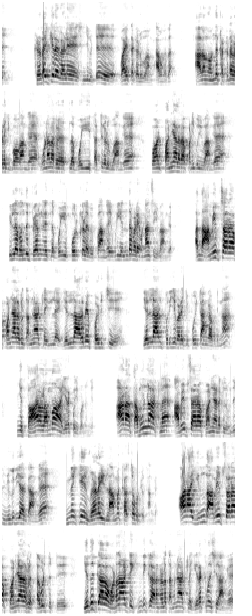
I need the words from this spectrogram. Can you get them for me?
கிடைக்கிற வேலையை செஞ்சுக்கிட்டு வயத்தை கழுவுவாங்க. அவங்க தான். அவங்க வந்து கட்டட வேலைக்கு போவாங்க உணவகத்தில் போய் தட்டு கழுவுவாங்க பணியாளராக பணிபுரிவாங்க இல்லை வந்து பேருந்து நிலையத்தில் போய் பொருட்களை விற்பாங்க இப்படி எந்த வேலை வேணாலும் செய்வாங்க. அந்த அமைப்சாரா பணியாளர்கள் தமிழ்நாட்டில் இல்லை. எல்லாருமே படித்து எல்லாரும் பெரிய வேலைக்கு போயிட்டாங்க அப்படின்னா இங்கே தாராளமாக இறக்குமதி பண்ணுங்கள் ஆனால் தமிழ்நாட்டில் அமைப்சாரா பணியாளர்கள் வந்து மிகுதியாக இருக்காங்க. இன்றைக்கும் வேலை இல்லாமல் கஷ்டப்பட்டுருக்காங்க. ஆனால் இந்த அமைப்சாரா பணியாளர்களை தவிர்த்துட்டு எதுக்காக வடநாட்டு ஹிந்திக்காரங்களை தமிழ்நாட்டில் இறக்குமதி செய்கிறாங்க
